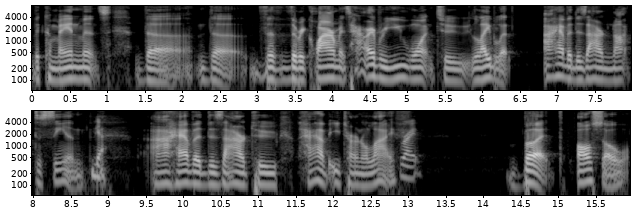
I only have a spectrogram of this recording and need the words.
the commandments, the the the the requirements, however you want to label it. I have a desire not to sin. Yeah. I have a desire to have eternal life. Right. But also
